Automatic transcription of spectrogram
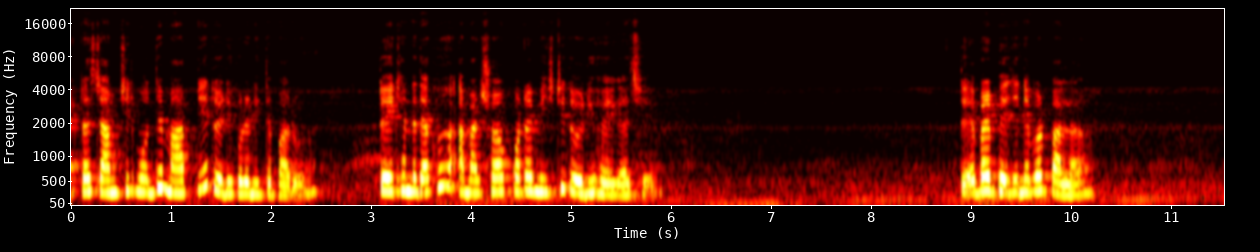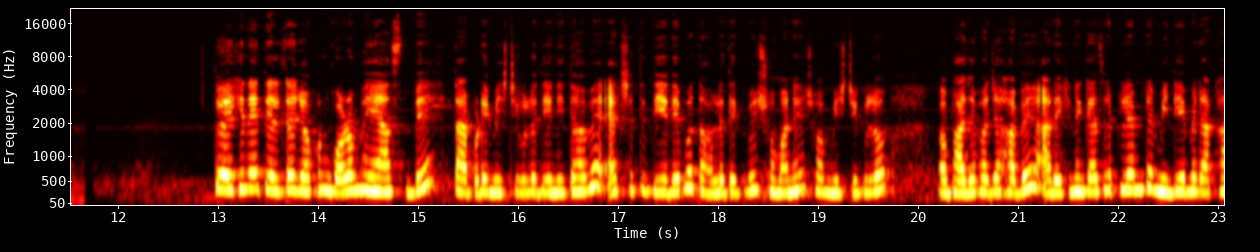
একটা চামচির মধ্যে মাপ নিয়ে তৈরি করে নিতে পারো। তো এখানে দেখো আমার সব কটা মিষ্টি তৈরি হয়ে গেছে। তো এবার ভেজে নেবার পালা। তো এখানে তেলটা যখন গরম হয়ে আসবে, তারপরে মিষ্টিগুলো দিয়ে নিতে হবে। একসাথে দিয়ে দেবো, তাহলে দেখবে সমানে সব মিষ্টিগুলো ভাজা ভাজা হবে। আর এখানে গ্যাসের ফ্লেমটা মিডিয়ামে রাখা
